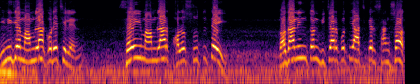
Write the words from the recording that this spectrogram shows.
তিনি যে মামলা করেছিলেন, সেই মামলার ফলশ্রুতিতেই তদানীন্তন বিচারপতি আজকের সাংসদ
